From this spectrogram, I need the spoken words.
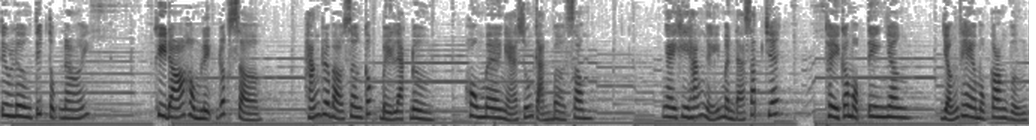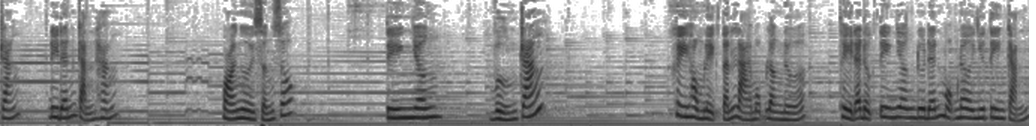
Tiêu lương tiếp tục nói, khi đó Hồng Liệt rất sợ, hắn rơi vào sơn cốc bị lạc đường, hôn mê ngã xuống cạnh bờ sông. Ngay khi hắn nghĩ mình đã sắp chết, thì có một tiên nhân dẫn theo một con vượn trắng đi đến cạnh hắn. Mọi người sửng sốt. Tiên nhân, vượn trắng. Khi Hồng Liệt tỉnh lại một lần nữa, thì đã được tiên nhân đưa đến một nơi như tiên cảnh.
